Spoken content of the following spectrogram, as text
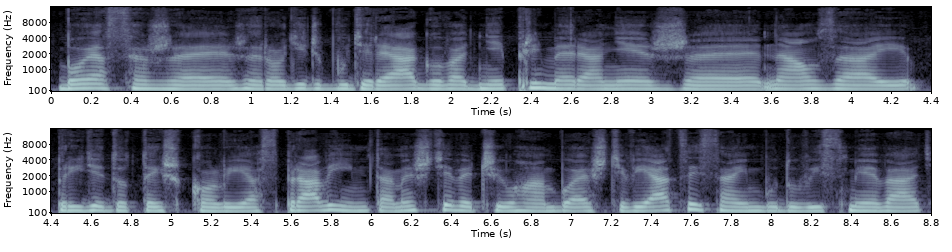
Boja sa, že, že rodič bude reagovať neprimerane, že naozaj príde do tej školy a spraví im tam ešte väčšiu hambu a ešte viacej sa im budú vysmievať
